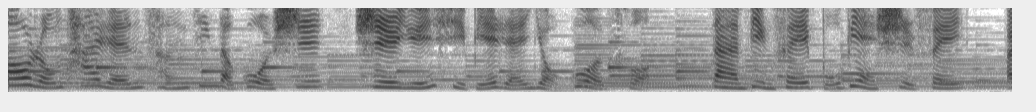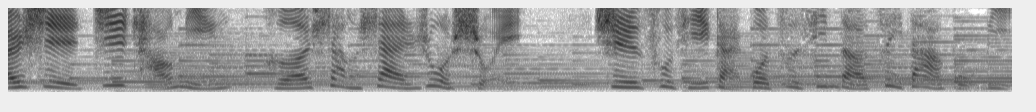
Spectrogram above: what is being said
包容他人曾经的过失，是允许别人有过错，但并非不辨是非，而是知常明和上善若水，是促其改过自新的最大鼓励。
